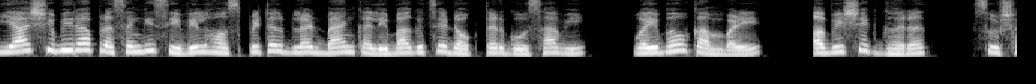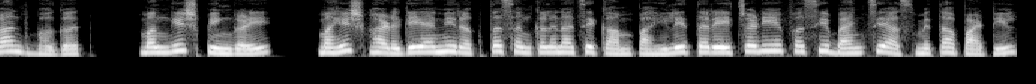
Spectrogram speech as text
या शिबिराप्रसंगी सिव्हिल हॉस्पिटल ब्लड बँक अलिबागचे डॉक्टर गोसावी वैभव कांबळे अभिषेक घरत सुशांत भगत मंगेश पिंगळे महेश घाडगे यांनी रक्तसंकलनाचे काम पाहिले तर एचडीएफसी बँकचे अस्मिता पाटील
